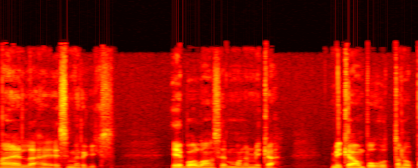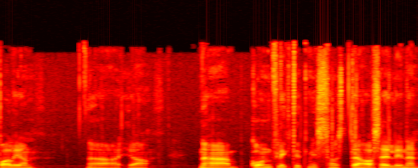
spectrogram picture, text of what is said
mä en lähde. Esimerkiksi Ebola on semmoinen, mikä, mikä on puhuttanut paljon, ää, ja nämä konfliktit, missä on sitten aseellinen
